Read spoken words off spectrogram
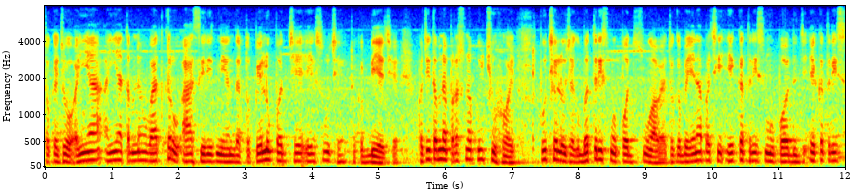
તો કે જો અહીંયા અહીંયા તમને હું વાત કરું, આ સિરીઝની અંદર તો પહેલું પદ છે એ શું છે? તો કે બે છે. પછી તમને પ્રશ્ન પૂછ્યું હોય, પૂછેલું છે કે બત્રીસમું પદ શું આવે? તો કે ભાઈ એના પછી એકત્રીસમું પદ એકત્રીસ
